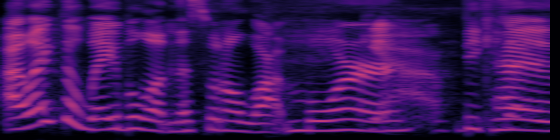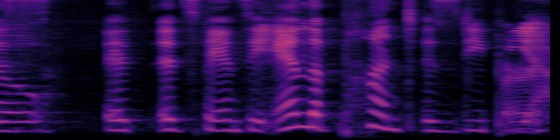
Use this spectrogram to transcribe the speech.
I like the label on this one a lot more Yeah, because so- it, it's fancy and the punt is deeper. Yeah,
